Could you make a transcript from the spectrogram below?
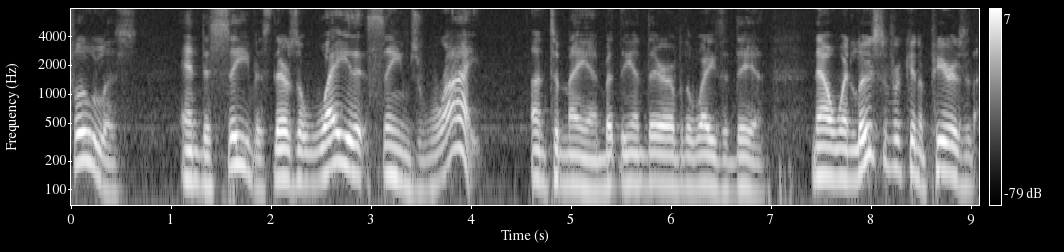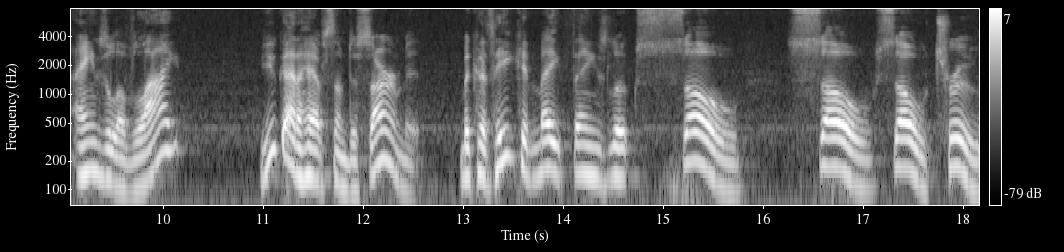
fool us and deceive us. There's a way that seems right unto man, but the end thereof are the ways of death. Now, when Lucifer can appear as an angel of light, you got to have some discernment because he can make things look so, so, so true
